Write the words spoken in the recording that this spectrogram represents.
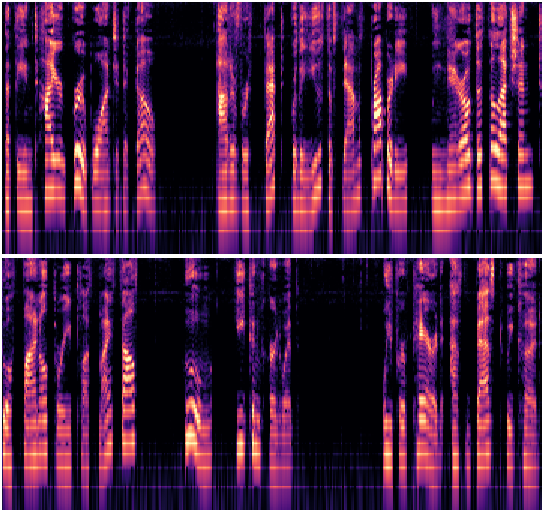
that the entire group wanted to go. Out of respect for the use of Sam's property, we narrowed the selection to a final three plus myself, whom he concurred with. We prepared as best we could,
